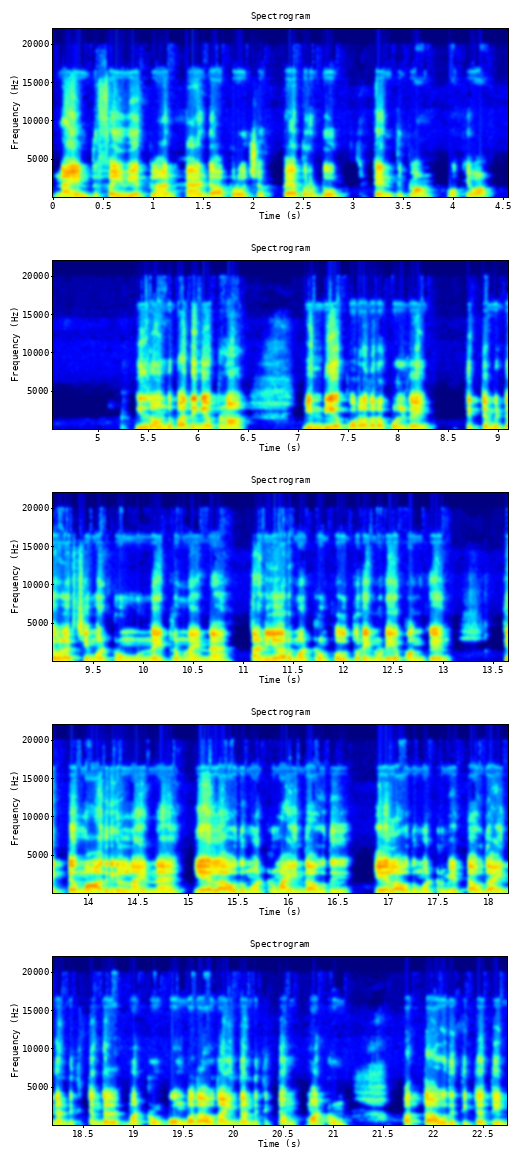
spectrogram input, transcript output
ninth five year plan and approach of paper to tenth plan ஓகேவா இதில் வந்து பார்த்தீங்க அப்படின்னா இந்திய பொருளாதார கொள்கை திட்டமிட்ட வளர்ச்சி மற்றும் முன்னேற்றம்னா என்ன? தனியார் மற்றும் பொதுத்துறையினுடைய பங்கு. திட்ட மாதிரிகள்னா என்ன? ஏழாவது மற்றும் ஐந்தாவது ஏழாவது மற்றும் எட்டாவது ஐந்தாண்டு திட்டங்கள் மற்றும் ஒன்பதாவது ஐந்தாண்டு திட்டம் மற்றும் பத்தாவது திட்டத்தின்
